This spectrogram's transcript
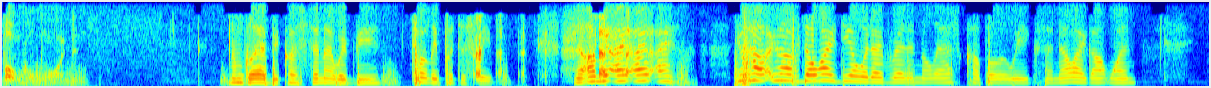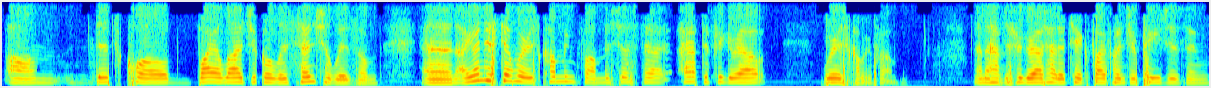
focal point. I'm glad because then I would be totally put to sleep. now, I mean, I, I, I, you have you have no idea what I've read in the last couple of weeks, and now I got one um that's called biological essentialism, and I understand where it's coming from. It's just that I have to figure out where it's coming from, and I have to figure out how to take 500 pages and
